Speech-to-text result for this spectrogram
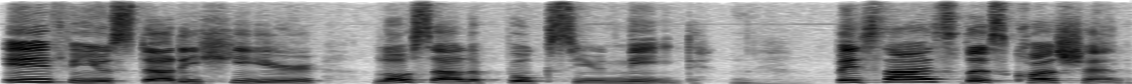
If you study here, those are the books you need. Mm. Besides this question,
